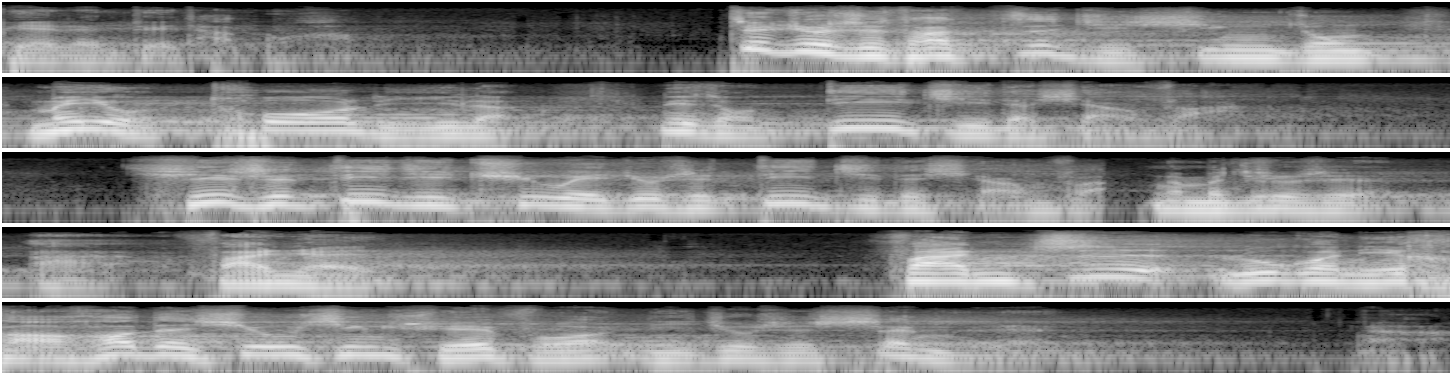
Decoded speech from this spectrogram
别人对他不好。这就是他自己心中没有脱离了那种低级的想法。其实低级趣味就是低级的想法，那么就是啊凡人。反之，如果你好好的修心学佛，你就是圣人。啊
